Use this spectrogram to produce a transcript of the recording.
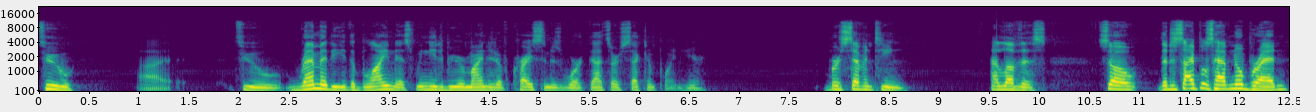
to, uh, to remedy the blindness, we need to be reminded of Christ and his work. That's our second point here. Verse 17. I love this. So, the disciples have no bread.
